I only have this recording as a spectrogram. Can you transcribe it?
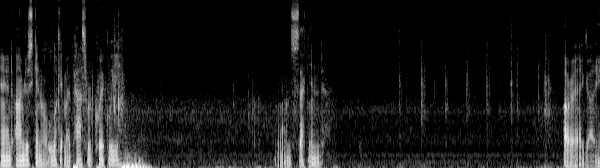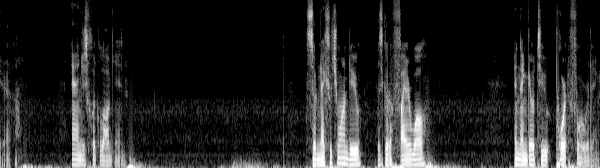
And I'm just going to look at my password quickly. One second. Alright, I got it here and just click login. So next what you want to do is go to firewall and then go to port forwarding.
